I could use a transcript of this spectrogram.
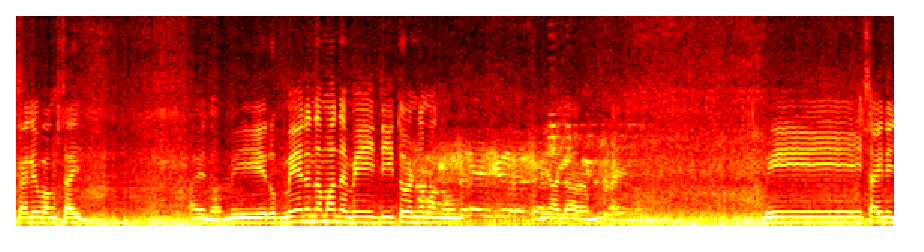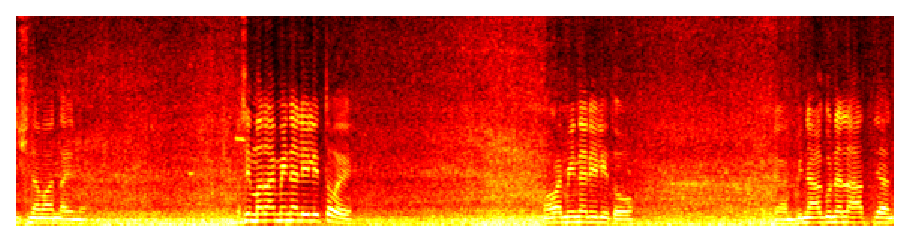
kaliwang side. Ayun no may may ano naman may detour naman no may alarm ayun. May signage naman ayun. Kasi marami nalilito eh. Marami nalilito. Yan binago na lahat yan.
